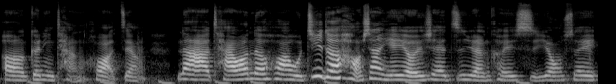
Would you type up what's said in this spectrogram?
呃，跟你谈话这样。那台湾的话，我记得好像也有一些资源可以使用，所以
